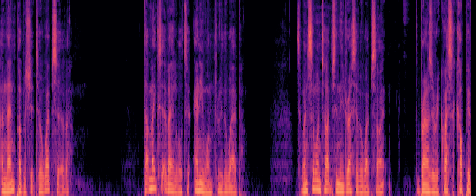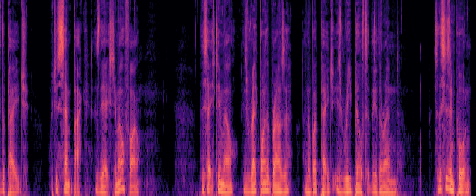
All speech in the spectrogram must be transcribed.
and then publish it to a web server. That makes it available to anyone through the web. So when someone types in the address of a website, the browser requests a copy of the page, which is sent back as the HTML file. This HTML is read by the browser and the web page is rebuilt at the other end. So this is important.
